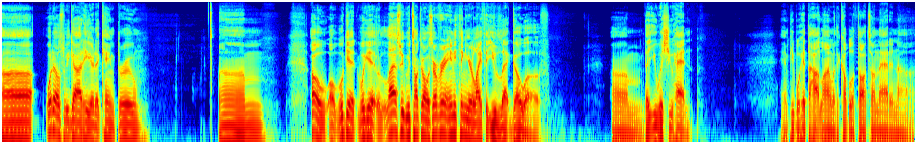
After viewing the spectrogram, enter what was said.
Uh, what else we got here that came through? Um, oh, oh, we'll get we'll get. Last week we talked about was there ever anything in your life that you let go of, um, that you wish you hadn't, and people hit the hotline with a couple of thoughts on that, and uh,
